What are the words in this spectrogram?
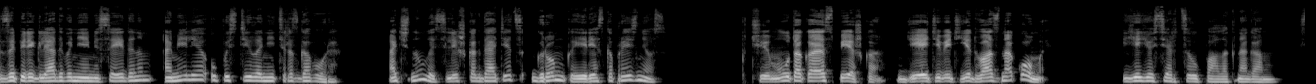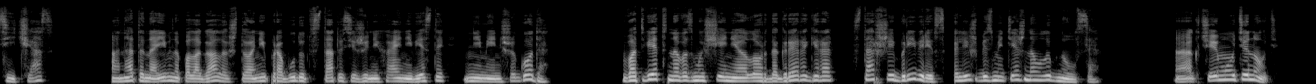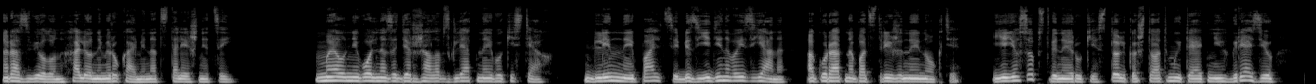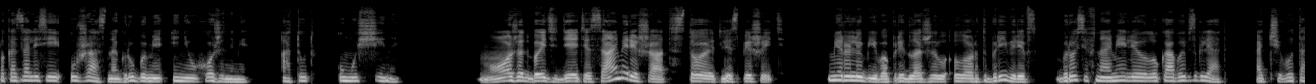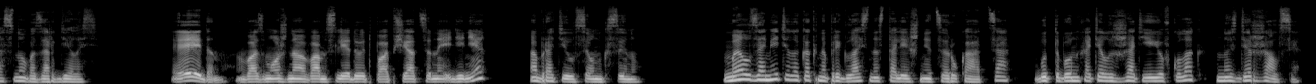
За переглядываниями с Эйденом Амелия упустила нить разговора. Очнулась лишь когда отец громко и резко произнес: «К чему такая спешка? Дети ведь едва знакомы». Ее сердце упало к ногам. Сейчас? Она-то наивно полагала, что они пробудут в статусе жениха и невесты не меньше года. В ответ на возмущение лорда Грерогера старший Бриверевс лишь безмятежно улыбнулся. «А к чему тянуть?» — развел он холеными руками над столешницей. Мел невольно задержала взгляд на его кистях. Длинные пальцы, без единого изъяна, аккуратно подстриженные ногти. Ее собственные руки, столько что отмытые от них грязью, показались ей ужасно грубыми и неухоженными. А тут у мужчины. «Может быть, дети сами решат, стоит ли спешить?» Миролюбиво предложил лорд Бриверевс, бросив на Амелию лукавый взгляд, отчего та снова зарделась. «Эйден, возможно, вам следует пообщаться наедине?» — обратился он к сыну. Мел заметила, как напряглась на столешнице рука отца, будто бы он хотел сжать ее в кулак, но сдержался.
